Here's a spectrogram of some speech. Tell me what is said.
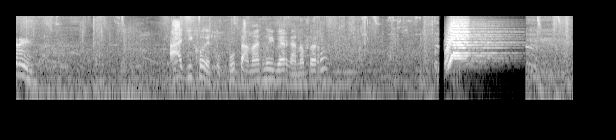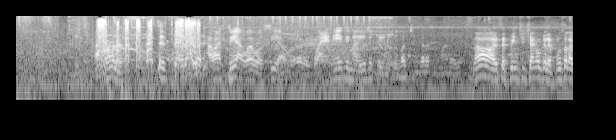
masacre. Ay, hijo de tu puta, más muy verga, ¿no, perro? Vale. Ah, sí, a huevo, sí, a huevo. Buenísima luce que le empujó a chingar a su madre. ya. No, ese pinche chango que le puso la...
